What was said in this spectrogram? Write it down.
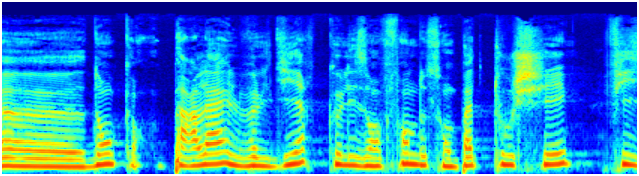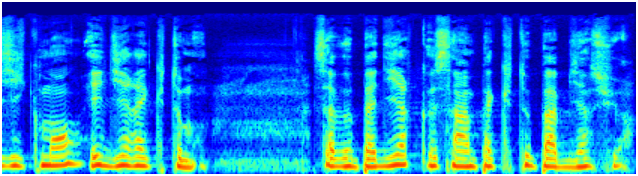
Euh, donc par là, elles veulent dire que les enfants ne sont pas touchés physiquement et directement. Ça ne veut pas dire que ça impacte pas, bien sûr.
